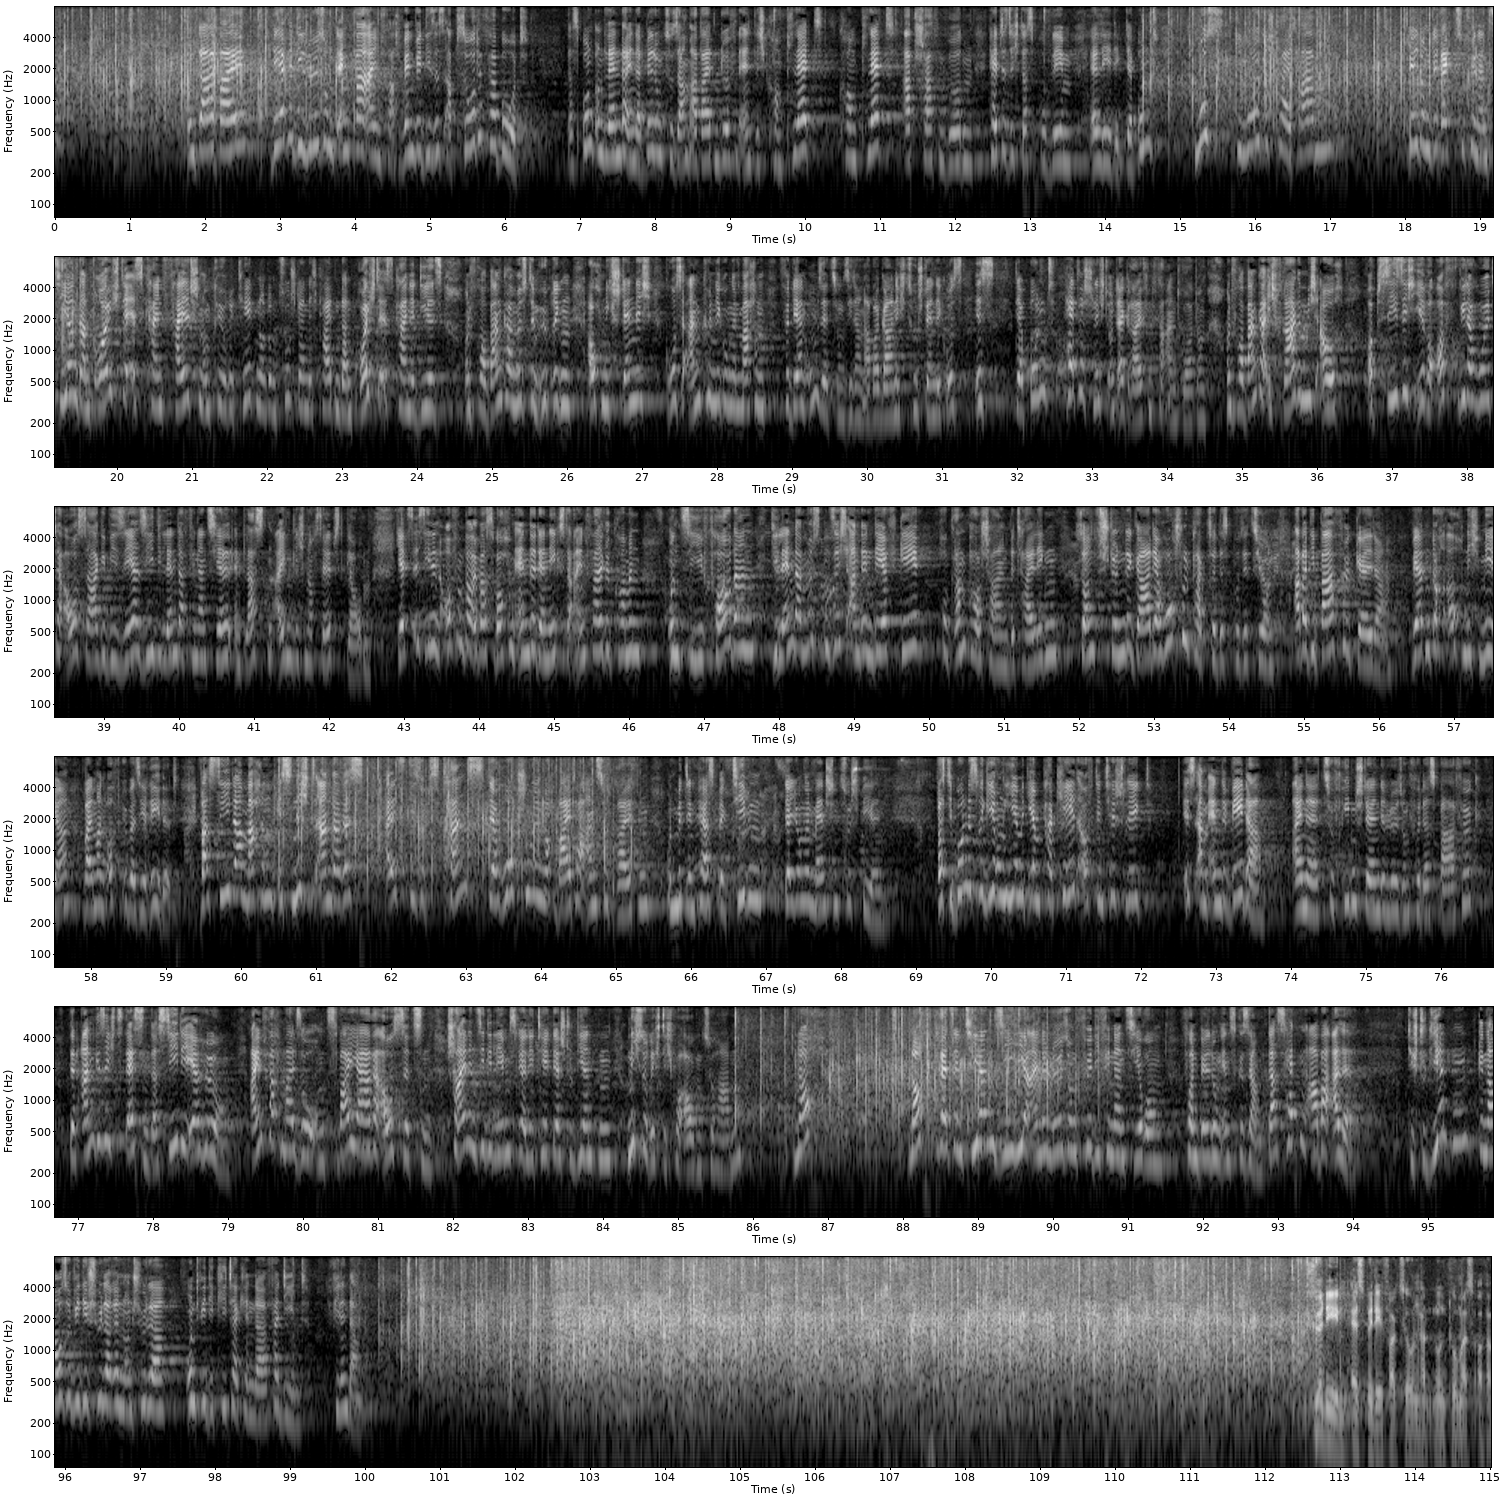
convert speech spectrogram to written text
und dabei wäre die Lösung denkbar einfach, wenn wir dieses absurde Verbot, dass Bund und Länder in der Bildung zusammenarbeiten dürfen, endlich komplett, komplett abschaffen würden, hätte sich das Problem erledigt. Der Bund muss die Möglichkeit haben, Bildung direkt zu finanzieren, dann bräuchte es kein Feilschen um Prioritäten und um Zuständigkeiten, dann bräuchte es keine Deals. Und Frau Banker müsste im Übrigen auch nicht ständig große Ankündigungen machen, für deren Umsetzung sie dann aber gar nicht zuständig ist. Der Bund hätte schlicht und ergreifend Verantwortung. Und Frau Banker, ich frage mich auch, ob Sie sich Ihre oft wiederholte Aussage, wie sehr Sie die Länder finanziell entlasten, eigentlich noch selbst glauben. Jetzt ist Ihnen offenbar übers Wochenende der nächste Einfall gekommen, und Sie fordern, die Länder müssten sich an den DFG-Programmpauschalen beteiligen, sonst stünde gar der Hochschulpakt zur Disposition. Aber die BAföG-Gelder werden doch auch nicht mehr, weil man oft über sie redet. Was Sie da machen, ist nichts anderes, als die Substanz der Hochschulen noch weiter anzugreifen und mit den Perspektiven der jungen Menschen zu spielen. Was die Bundesregierung hier mit ihrem Paket auf den Tisch legt, ist am Ende weder eine zufriedenstellende Lösung für das BAföG, denn angesichts dessen, dass Sie die Erhöhung einfach mal so um zwei Jahre aussitzen, scheinen Sie die Lebensrealität der Studierenden nicht so richtig vor Augen zu haben. Noch, noch präsentieren Sie hier eine Lösung für die Finanzierung von Bildung insgesamt. Das hätten aber alle, die Studierenden genauso wie die Schülerinnen und Schüler und wie die Kita-Kinder verdient. Vielen Dank. Für die SPD-Fraktion hat nun Thomas Opper.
